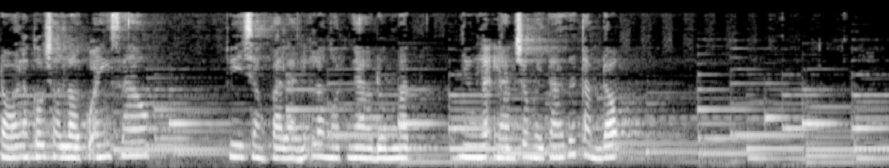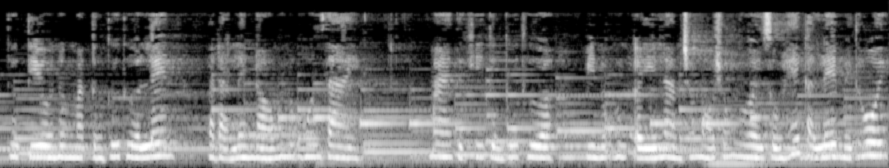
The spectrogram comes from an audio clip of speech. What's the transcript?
Đó là câu trả lời của anh sao? Tuy chẳng phải là những lời ngọt ngào đường mật, Nhưng lại làm cho người ta rất cảm động. Tiêu tiêu nâng mặt từng thư thừa lên Và đặt lên đó một nụ hôn dài. Mai từ khi tưởng thư thừa, Vì nụ hôn ấy làm cho máu trong người dồn hết cả lên mới thôi.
